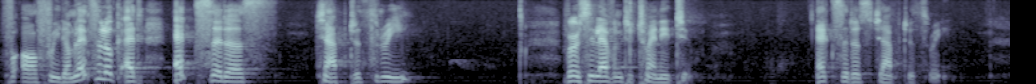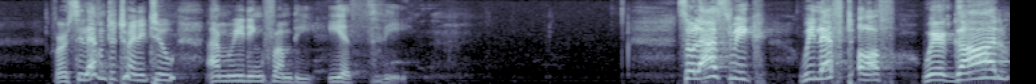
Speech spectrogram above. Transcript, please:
for our freedom. Let's look at Exodus chapter 3, verse 11 to 22. Exodus chapter 3. Verse 11 to 22, I'm reading from the ESV. So last week, we left off where God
